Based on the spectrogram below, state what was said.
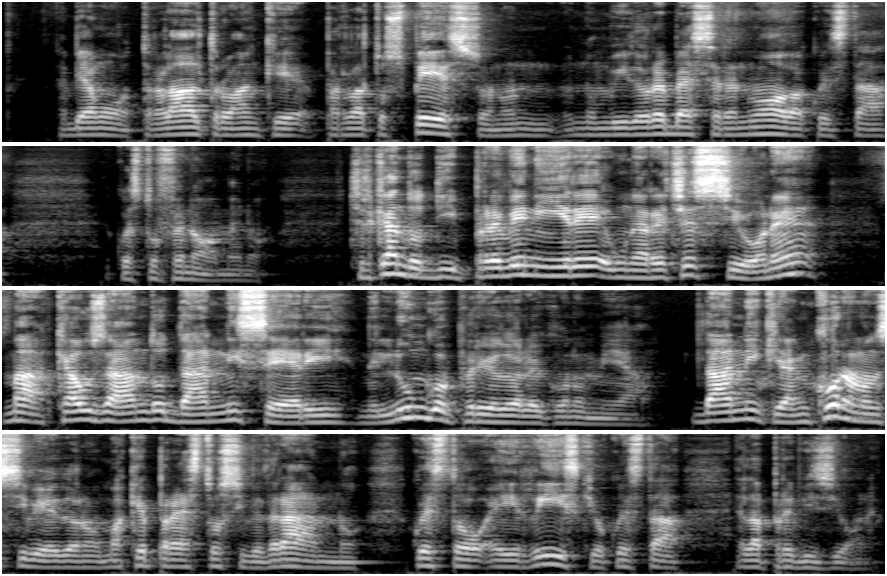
Ne abbiamo tra l'altro anche parlato spesso, non, non vi dovrebbe essere nuova questa, questo fenomeno, cercando di prevenire una recessione ma causando danni seri nel lungo periodo dell'economia. Danni che ancora non si vedono, ma che presto si vedranno. Questo è il rischio, questa è la previsione.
